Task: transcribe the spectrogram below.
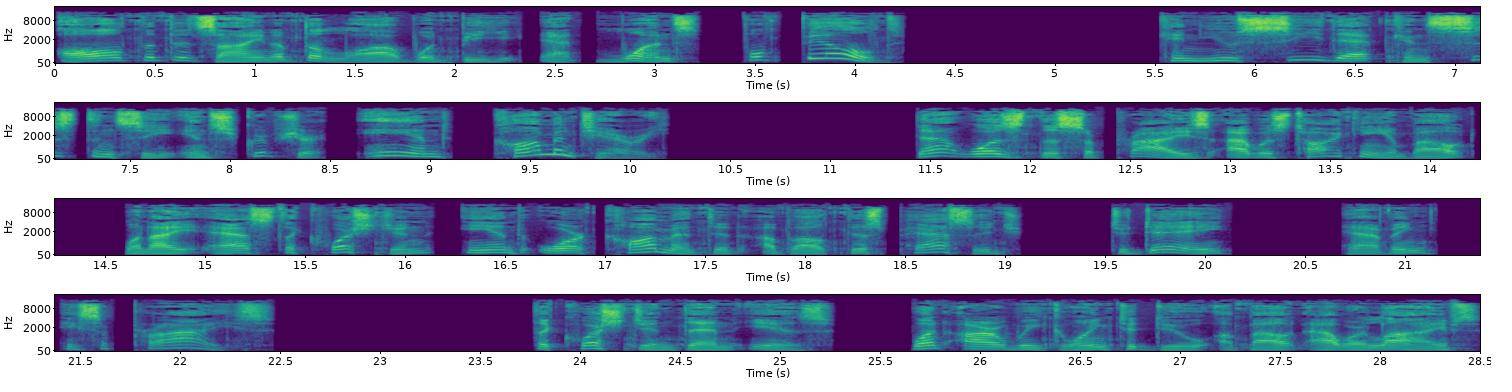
all the design of the law would be at once fulfilled. Can you see that consistency in Scripture and commentary? That was the surprise I was talking about when I asked the question and or commented about this passage today having a surprise. The question then is, what are we going to do about our lives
